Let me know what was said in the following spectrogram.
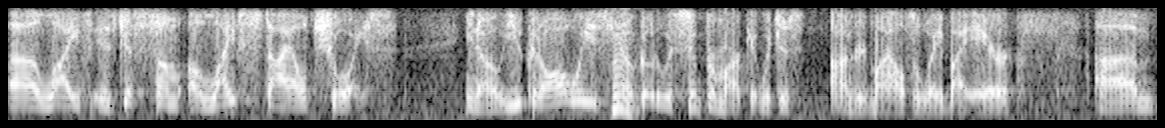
uh, life is just some a lifestyle choice. You know, you could always, you know, go to a supermarket, which is a 100 miles away by air. Um,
